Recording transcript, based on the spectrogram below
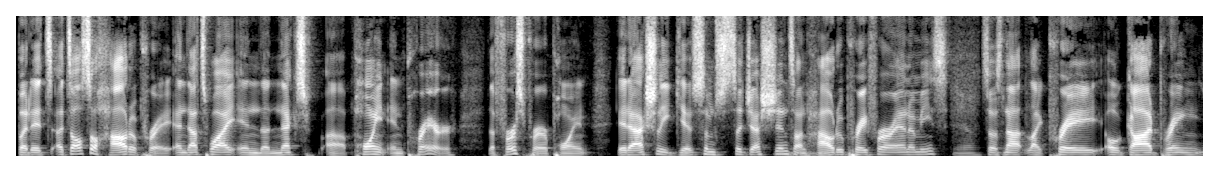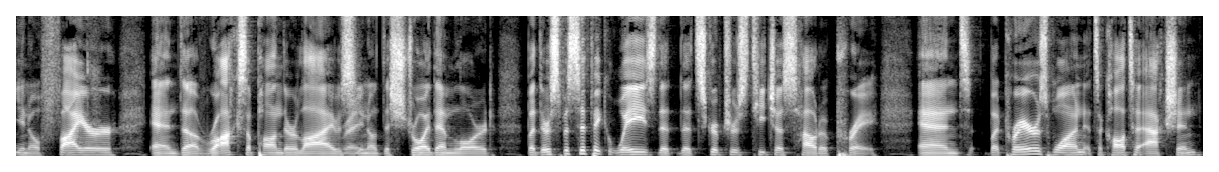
but it's it's also how to pray. And that's why in the next uh, point in prayer, the first prayer point, it actually gives some suggestions on how to pray for our enemies. So it's not like pray, oh God, bring you know fire and uh, rocks upon their lives, Right. you know, destroy them, Lord. But there's specific ways that that scriptures teach us how to pray. And but prayer is one; it's a call to action.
